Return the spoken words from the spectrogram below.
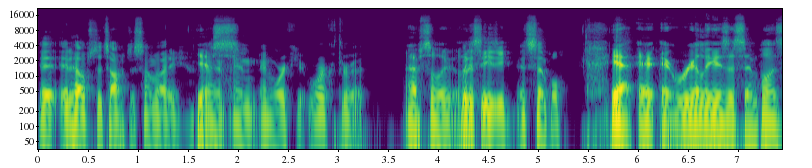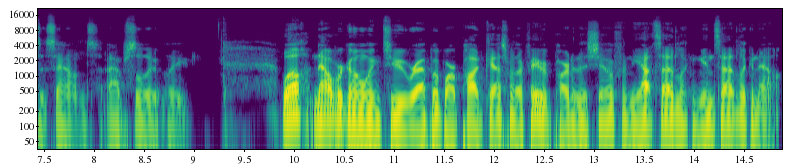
it, it helps to talk to somebody Yes. and, and, and work work through it. Absolutely. But it's easy. It's simple. Yeah, it, it really is as simple as it sounds. Absolutely. Well, now we're going to wrap up our podcast with our favorite part of the show from the outside looking inside, looking out.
